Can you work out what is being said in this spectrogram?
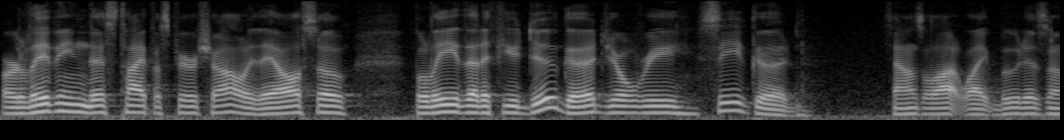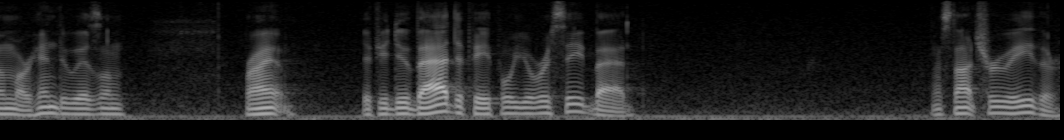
Or living this type of spirituality. They also believe that if you do good, you'll receive good. Sounds a lot like Buddhism or Hinduism, right? If you do bad to people, you'll receive bad. That's not true either.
